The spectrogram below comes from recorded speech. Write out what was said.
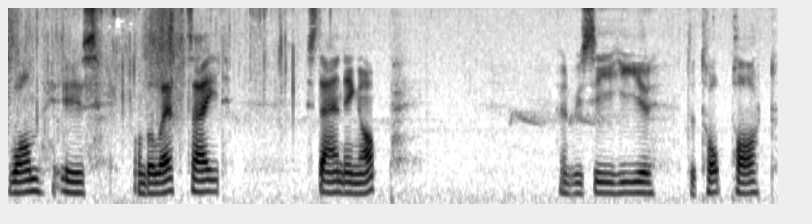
one is on the left side standing up and we see here the top part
